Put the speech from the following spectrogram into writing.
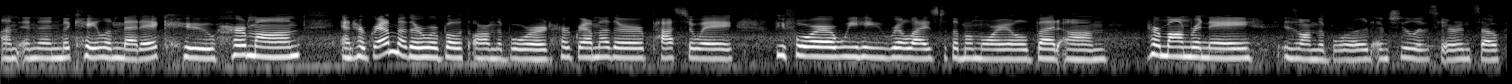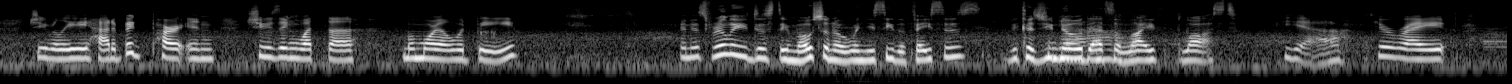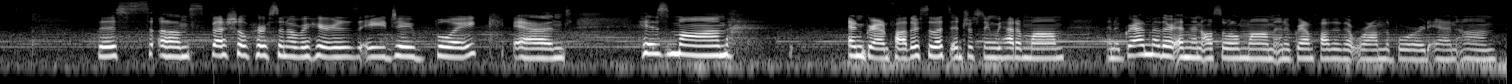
Um, and then Micayla Medek, who her mom and her grandmother were both on the board. Her grandmother passed away before we realized the memorial, but um, her mom Renee is on the board and she lives here, and so she really had a big part in choosing what the memorial would be. And it's really just emotional when you see the faces because you know that's a life lost. Yeah, you're right. This um, special person over here is AJ Boik and his mom and grandfather. So that's interesting. We had a mom and a grandmother, and then also a mom and a grandfather that were on the board. And um,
